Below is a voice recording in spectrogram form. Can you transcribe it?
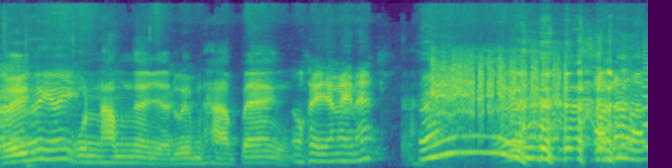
เฮ้ยเฮ้ยเฮ้ย คุณทำเนี่ยอย่าลืมทาแป้ง โอเคยังไงนะเฮ้ยเอาน่ารัก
